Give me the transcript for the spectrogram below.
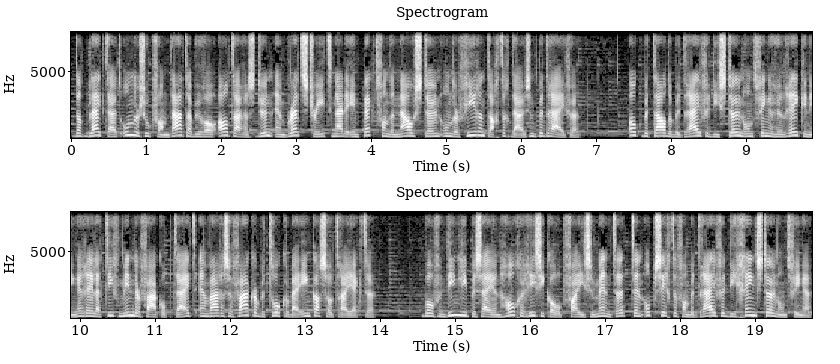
Dat blijkt uit onderzoek van databureau Altaris Dun en Bradstreet naar de impact van de nauw steun onder 84.000 bedrijven. Ook betaalden bedrijven die steun ontvingen hun rekeningen relatief minder vaak op tijd en waren ze vaker betrokken bij incassotrajecten. Bovendien liepen zij een hoger risico op faillissementen ten opzichte van bedrijven die geen steun ontvingen.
